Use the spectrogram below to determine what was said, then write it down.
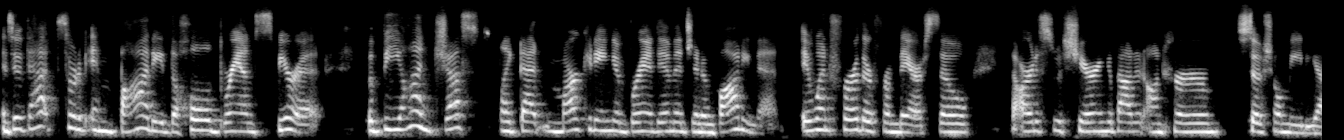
And so that sort of embodied the whole brand spirit. But beyond just like that marketing and brand image and embodiment, it went further from there. So the artist was sharing about it on her social media.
